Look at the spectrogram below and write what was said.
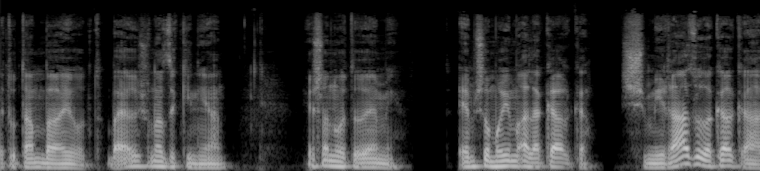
את אותם בעיות בעיה ראשונה זה קניין. יש לנו את רמי הם שומרים על הקרקע. שמירה הזו לקרקע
